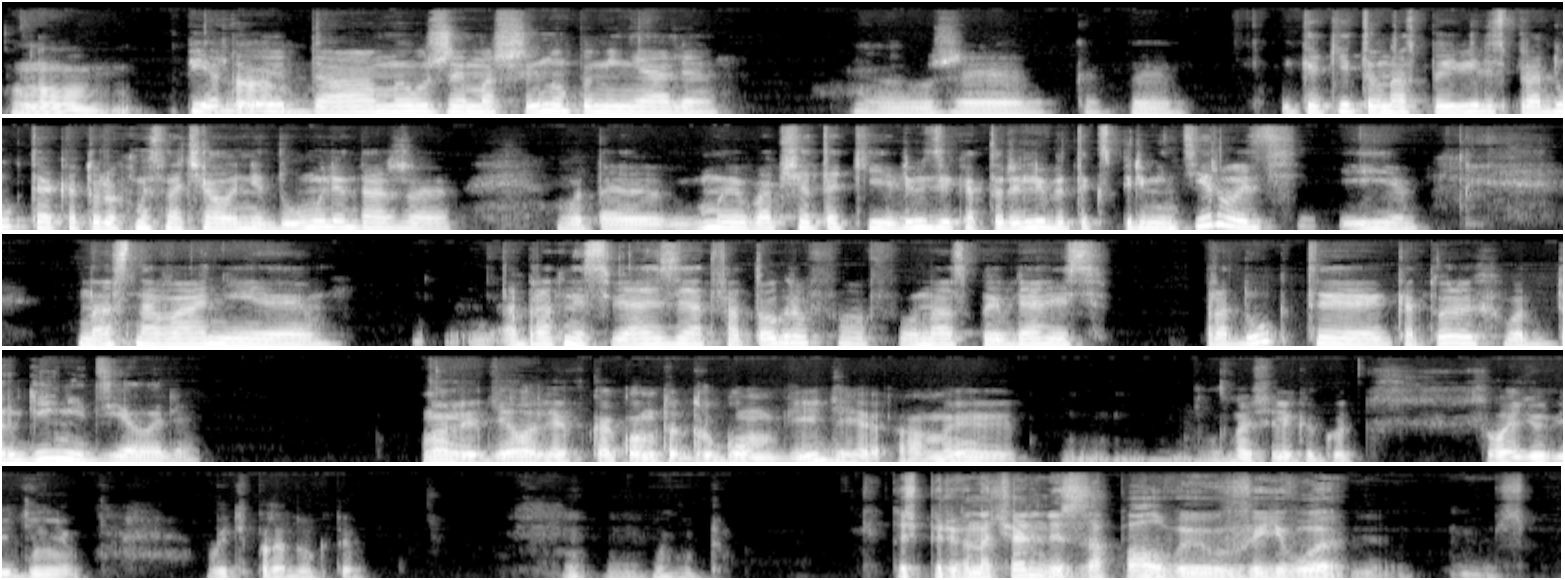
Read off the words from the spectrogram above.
Ну, первые, да. да, мы уже машину поменяли, э, уже как бы и какие-то у нас появились продукты, о которых мы сначала не думали даже. Вот э, мы вообще такие люди, которые любят экспериментировать, и на основании обратной связи от фотографов у нас появлялись продукты, которых вот другие не делали. Ну, или делали в каком-то другом виде, а мы вносили какое-то свое видение в эти продукты. Угу. Вот. То есть первоначальный запал, вы уже его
